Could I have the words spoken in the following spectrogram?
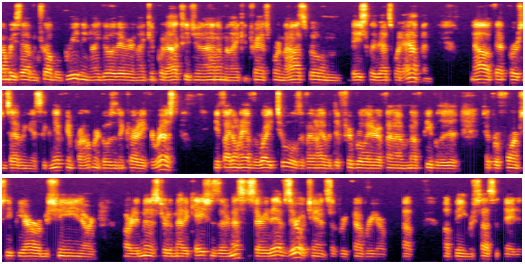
somebody's having trouble breathing, I go there and I can put oxygen on them and I can transport them to the hospital, and basically that's what happened. Now, if that person's having a significant problem or goes into cardiac arrest, if I don't have the right tools, if I don't have a defibrillator, if I don't have enough people to, to perform CPR or machine or, or to administer the medications that are necessary, they have zero chance of recovery or of, of being resuscitated.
